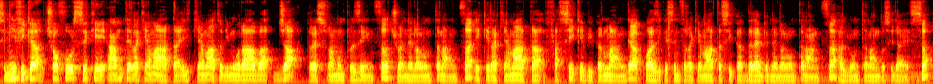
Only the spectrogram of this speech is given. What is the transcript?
Significa ciò forse che ante la chiamata il chiamato dimorava già presso la non presenza, cioè nella lontananza, e che la chiamata fa sì che vi permanga, quasi che senza la chiamata si perderebbe nella lontananza, allontanandosi da essa?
